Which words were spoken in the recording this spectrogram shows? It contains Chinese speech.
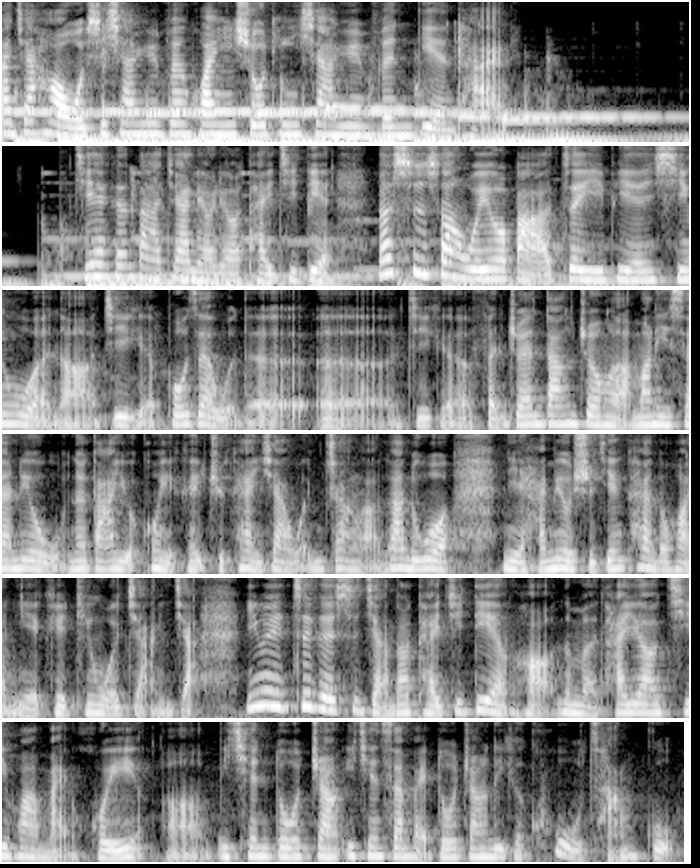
大家好，我是夏运芬，欢迎收听夏运芬电台。今天跟大家聊聊台积电。那事实上，我有把这一篇新闻啊，这个 po 在我的呃这个粉专当中啊，Money 三六五。那大家有空也可以去看一下文章了。那如果你还没有时间看的话，你也可以听我讲一讲，因为这个是讲到台积电哈，那么他要计划买回啊一千多张、一千三百多张的一个库藏股。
